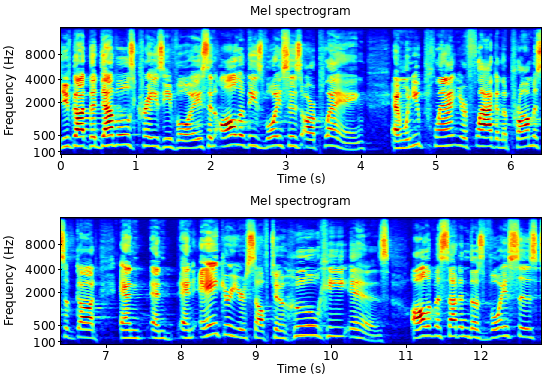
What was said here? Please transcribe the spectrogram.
You've got the devil's crazy voice, and all of these voices are playing. And when you plant your flag on the promise of God and, and, and anchor yourself to who He is, all of a sudden those voices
